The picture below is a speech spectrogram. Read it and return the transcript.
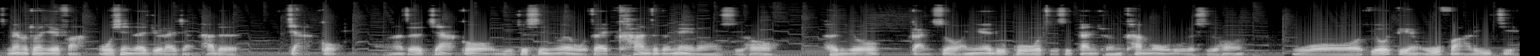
什么样的专业法？我现在就来讲它的架构。那这个架构，也就是因为我在看这个内容的时候很有感受啊。因为如果我只是单纯看目录的时候，我有点无法理解。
